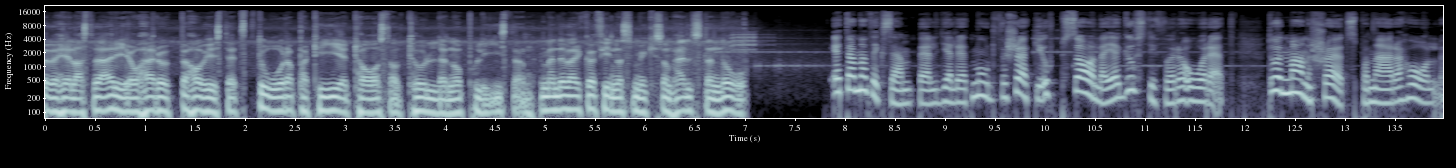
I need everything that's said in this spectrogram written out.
över hela Sverige och här uppe har vi sett stora partier tas av tullen och polisen. Men det verkar finnas så mycket som helst ändå. Ett annat exempel gäller ett mordförsök i Uppsala i augusti förra året då en man sköts på nära håll.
